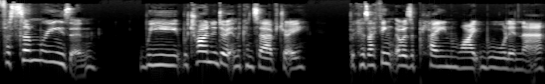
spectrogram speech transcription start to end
for some reason, we were trying to do it in the conservatory because I think there was a plain white wall in there.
